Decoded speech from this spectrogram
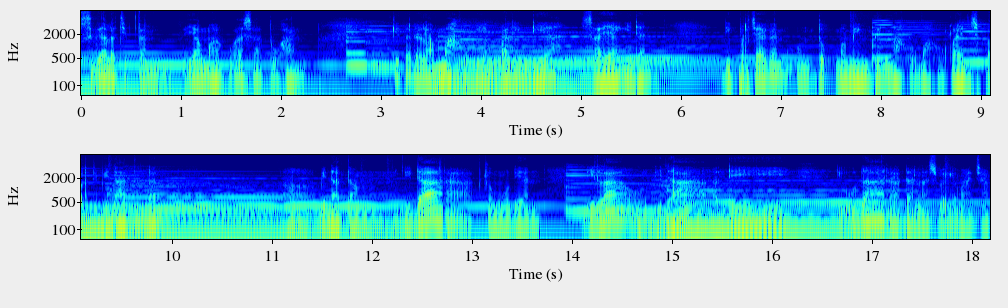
segala ciptaan yang maha kuasa Tuhan. Kita adalah makhluk yang paling dia sayangi dan dipercayakan untuk memimpin makhluk-makhluk lain seperti binatang dan uh, binatang di darat, kemudian di laut, di da di di udara dan lain sebagainya. Macam.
